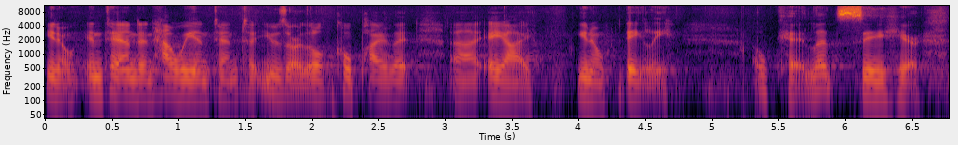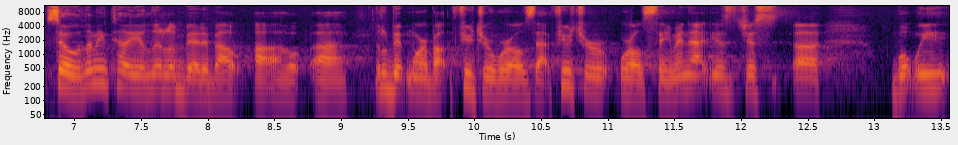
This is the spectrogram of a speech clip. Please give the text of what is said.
you know, intend and how we intend to use our little co-pilot uh, AI, you know, daily. Okay, let's see here. So let me tell you a little bit about, uh, uh a little bit more about future worlds, that future worlds theme, and that is just uh, what we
